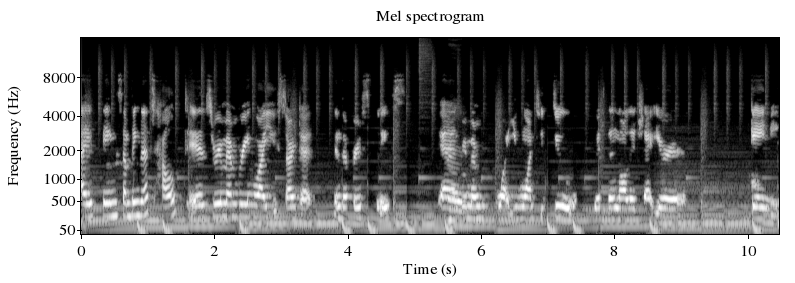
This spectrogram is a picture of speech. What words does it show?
I think something that's helped is remembering why you started in the first place and remember what you want to do with the knowledge that you're gaining.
